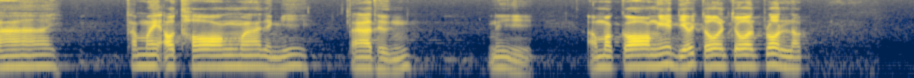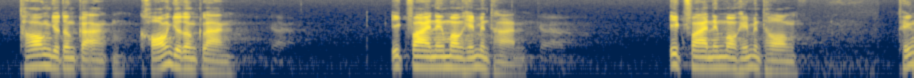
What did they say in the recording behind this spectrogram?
ตายทำไมเอาทองมาอย่างนี้ ตาถึงนี่ เอามากองงี้ เดี๋ยวโจรโจรปล้นหรอกทองอยู่ตรงกลาง ของอยู่ตรงกลาง อีกฝ่ายหนึ่งมองเห็นเป็นฐาน อีกฝ่ายหนึ่งมองเห็นเป็นทอง ถึง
